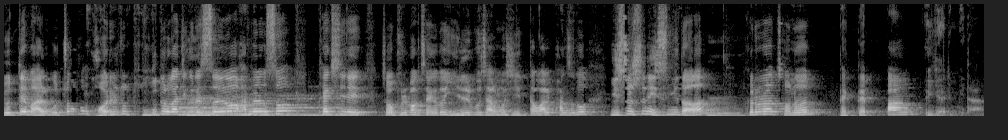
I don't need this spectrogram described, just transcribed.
요때 말고 조금 거리를 좀 두고 들어가지 그랬어요. 음. 하면서 택시 저 불박차에도 일부 잘못이 있다고 할 판사도 있을 수는 있습니다. 음. 그러나 저는 100대 빵 의견입니다.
